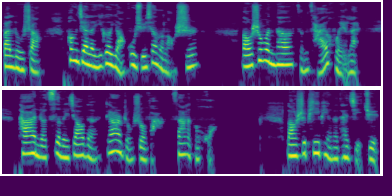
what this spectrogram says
半路上碰见了一个养护学校的老师，老师问他怎么才回来，他按照刺猬教的第二种说法撒了个谎。老师批评了他几句，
